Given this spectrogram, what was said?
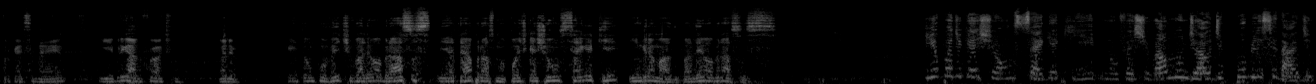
trocar essa ideia. E obrigado, foi ótimo. Valeu. Então, convite, valeu, abraços e até a próxima. Podcast 1 segue aqui em Gramado. Valeu, abraços. E o Podcast On segue aqui no Festival Mundial de Publicidade.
